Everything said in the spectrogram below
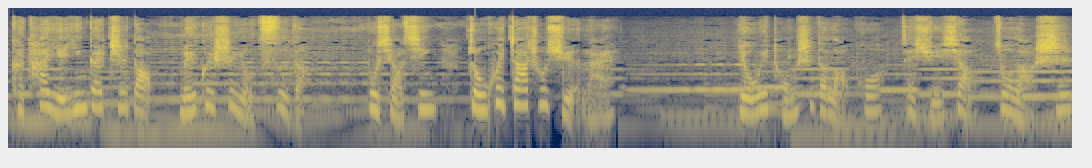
可他也应该知道，玫瑰是有刺的，不小心总会扎出血来。有位同事的老婆在学校做老师，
